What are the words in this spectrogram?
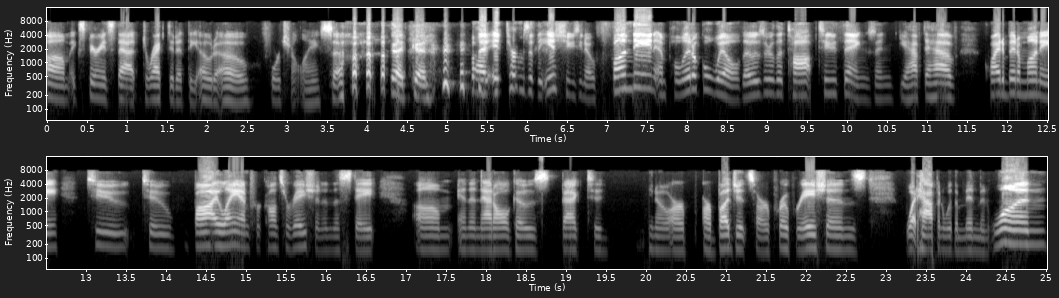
um, experienced that directed at the O to O, fortunately. So good, good. but in terms of the issues, you know, funding and political will, those are the top two things, and you have to have quite a bit of money to to buy land for conservation in this state. Um, and then that all goes back to you know our our budgets, our appropriations, what happened with Amendment One,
